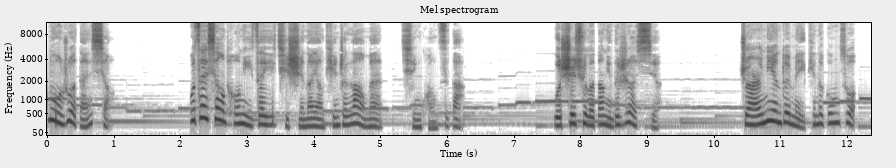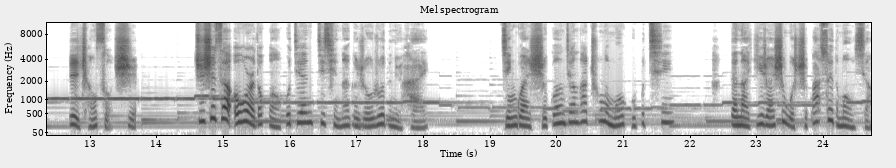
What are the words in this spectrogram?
懦弱胆小，不再像同你在一起时那样天真浪漫、轻狂自大。我失去了当年的热血。转而面对每天的工作，日常琐事，只是在偶尔的恍惚间记起那个柔弱的女孩。尽管时光将她冲得模糊不清，但那依然是我十八岁的梦想。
